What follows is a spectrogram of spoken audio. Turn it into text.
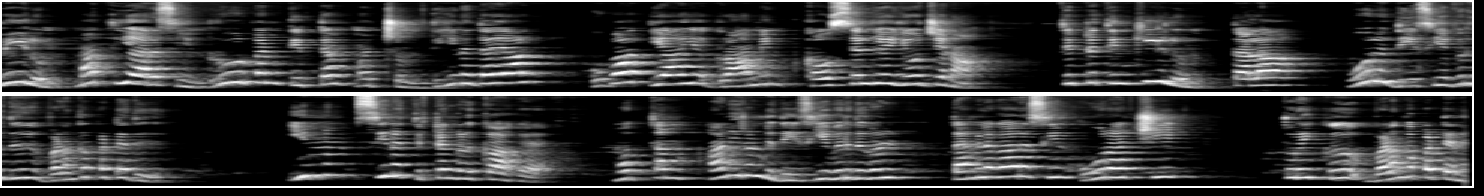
மேலும் மத்திய அரசின் ரூர்பன் திட்டம் மற்றும் தீனதயாள் உபாத்யாய கிராமின் கௌசல்ய யோஜனா திட்டத்தின் கீழும் தலா ஒரு தேசிய விருது வழங்கப்பட்டது. இன்னும் சில திட்டங்களுக்காக மொத்தம் பனிரெண்டு தேசிய விருதுகள் தமிழக அரசின் ஊராட்சி துறைக்கு வழங்கப்பட்டன.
